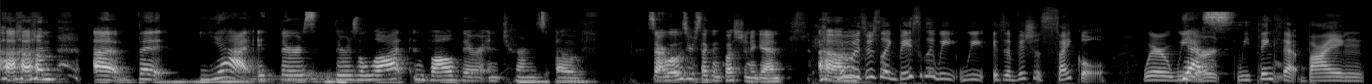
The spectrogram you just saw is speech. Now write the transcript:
um, uh, but yeah, it, there's there's a lot involved there in terms of sorry what was your second question again um, no it's just like basically we we it's a vicious cycle where we yes. are we think that buying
